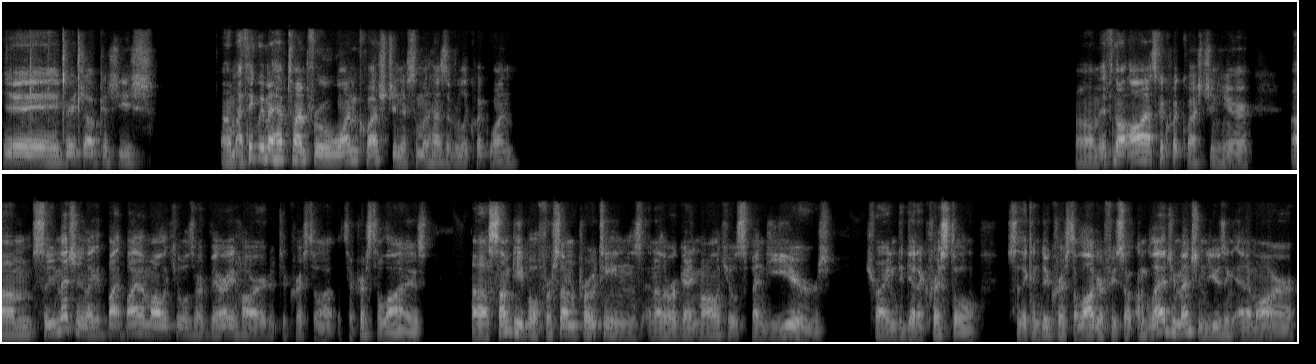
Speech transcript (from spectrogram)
Yay, great job, Kashish. Um, I think we might have time for one question if someone has a really quick one. Um, if not, I'll ask a quick question here. Um, so you mentioned like bi biomolecules are very hard to crystal to crystallize. Uh, some people, for some proteins and other organic molecules, spend years trying to get a crystal so they can do crystallography. So I'm glad you mentioned using NMR,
